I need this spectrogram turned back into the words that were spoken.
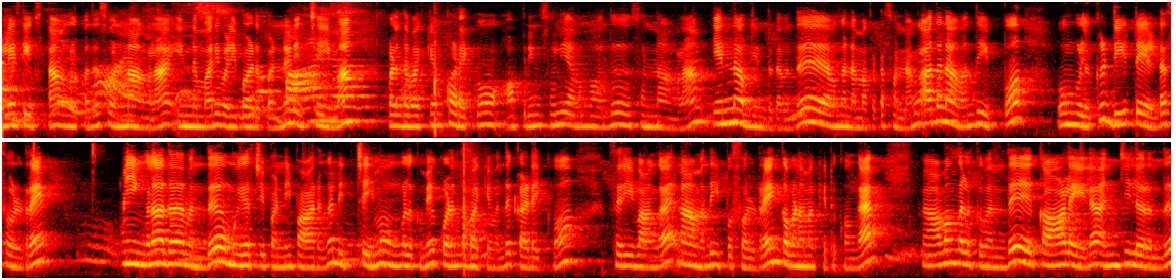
ரிலேட்டிவ்ஸ் தான் அவங்களுக்கு வந்து சொன்னாங்களாம் இந்த மாதிரி வழிபாடு பண்ண நிச்சயமாக குழந்தை பாக்கியம் கிடைக்கும் அப்படின்னு சொல்லி அவங்க வந்து சொன்னாங்களாம் என்ன அப்படின்றத வந்து அவங்க நம்மக்கிட்ட சொன்னாங்க. அதை நான் வந்து இப்போ உங்களுக்கு டீட்டெயில்டாக சொல்கிறேன் நீங்களும் அதை வந்து முயற்சி பண்ணி பாருங்கள் நிச்சயமாக உங்களுக்குமே குழந்தை பாக்கியம் வந்து கிடைக்கும். சரி வாங்க நான் வந்து இப்போ சொல்கிறேன் கவனமாக கேட்டுக்கோங்க. அவங்களுக்கு வந்து காலையில் அஞ்சிலிருந்து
